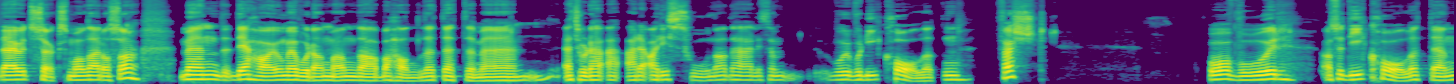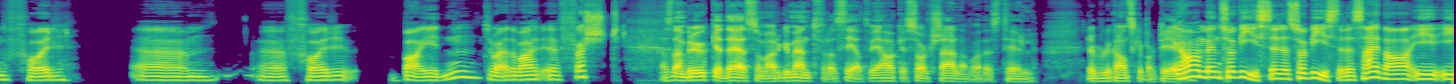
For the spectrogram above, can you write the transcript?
det, er, jo et søksmål der også, men det har jo med hvordan man da behandlet dette med Jeg tror det er, er det Arizona det er liksom hvor, hvor de callet den først, og hvor Altså, de callet den for eh, for Biden, tror jeg det var, eh, først. Altså De bruker det som argument for å si at vi har ikke solgt sjela vår til republikanske partier. Ja, men så viser, så viser det seg da i, i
